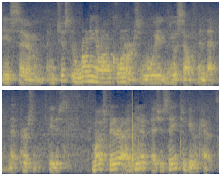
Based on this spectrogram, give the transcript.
is um, just running around corners with yourself and that that person. It is much better idea, as you say, to give him carrots.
